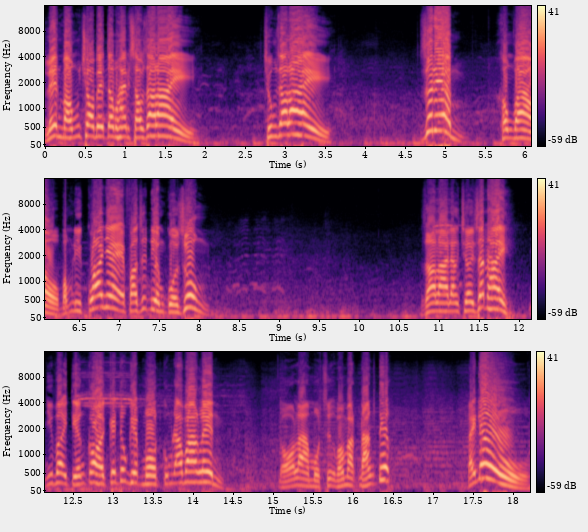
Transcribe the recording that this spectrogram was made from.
Lên bóng cho bê tông 26 Gia Lai. Trung Gia Lai. Dứt điểm! Không vào, Bóng đi quá nhẹ, pha dứt điểm của Dung. Gia Lai đang chơi rất hay. Như vậy tiếng còi kết thúc hiệp 1 cũng đã vang lên. Đó là một sự vắng mặt đáng tiếc. Đánh đầu.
